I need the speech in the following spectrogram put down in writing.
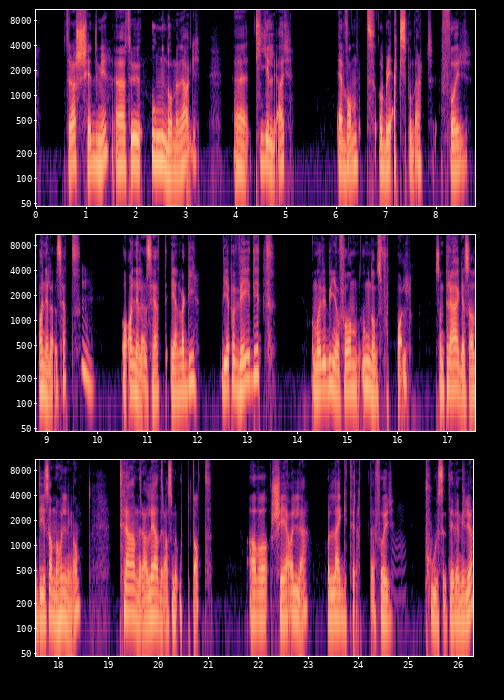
Jeg tror det har skjedd mye. Jeg tror ungdommen i dag tidligere er vant å bli eksponert for annerledeshet. Mm. Og annerledeshet er en verdi. Vi er på vei dit. Og når vi begynner å få en ungdomsfotball som preges av de samme holdningene, trenere og ledere som er opptatt av å se alle og legge til rette for positive miljø,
